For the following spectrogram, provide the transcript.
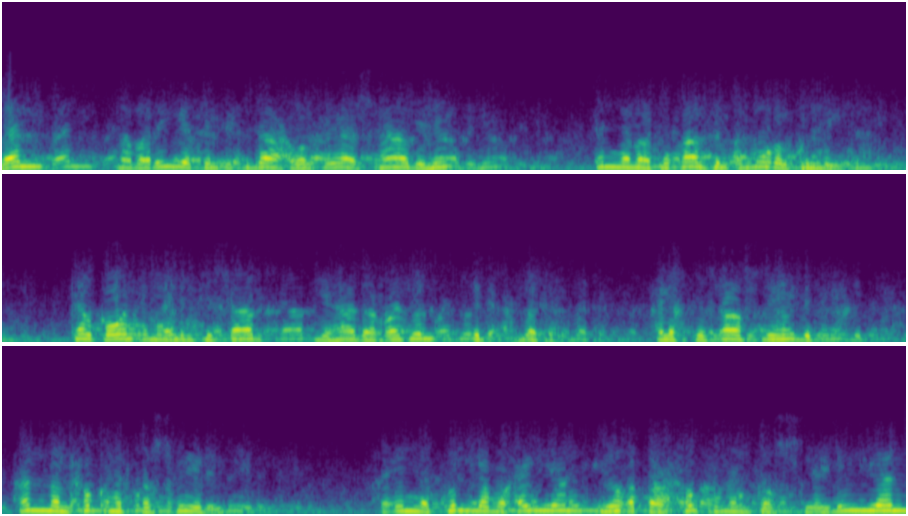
بل نظرية الإتباع والقياس هذه إنما تقال في الأمور الكلية. كالقول إن الانتساب لهذا الرجل بدعة مثلا الاختصاص به بدعة. أما الحكم التفصيلي فإن كل معين يعطى حكما تفصيليا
